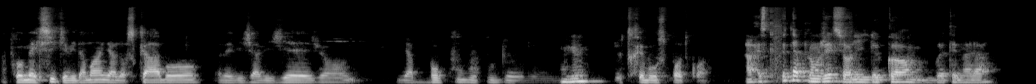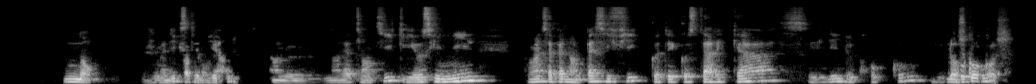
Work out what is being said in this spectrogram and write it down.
Après au Mexique, évidemment, il y a Los Cabos, les Villavicencio. Il y a beaucoup, beaucoup de, de, mhm. de très beaux spots, quoi. Alors, est-ce que tu as plongé sur l'île de Corne, au Guatemala? Non. Je m'as dit que c'était bien dans le dans l'Atlantique. Il y a aussi une île, comment elle s'appelle dans le Pacifique, côté Costa Rica, c'est l'île de Croco. Los Cocos.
